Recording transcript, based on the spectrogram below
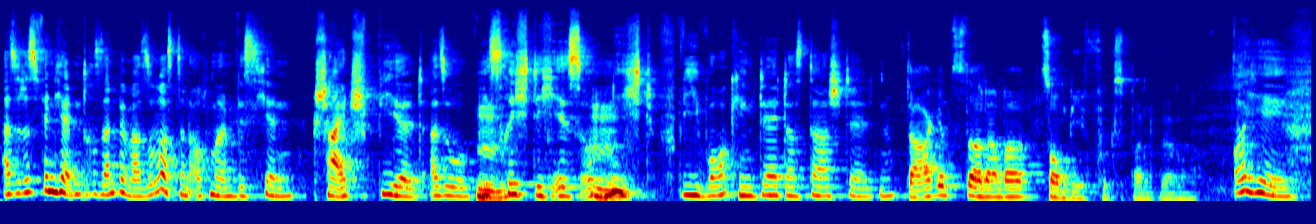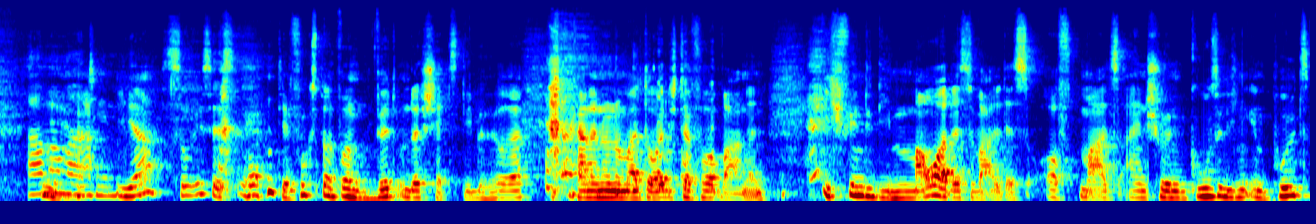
Also das finde ich halt interessant, wenn man sowas dann auch mal ein bisschen gescheit spielt, also wie es mhm. richtig ist und mhm. nicht wie Walking Dead das darstellt. Ne? Da gibt es dann aber Zombie-Fuchsbandwürmer. Oh je, armer ja, Martin. Ja, so ist es. Der Fuchsbandwurm wird unterschätzt, liebe Hörer. Kann er nur noch mal deutlich davor warnen. Ich finde die Mauer des Waldes oftmals einen schönen gruseligen Impuls,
